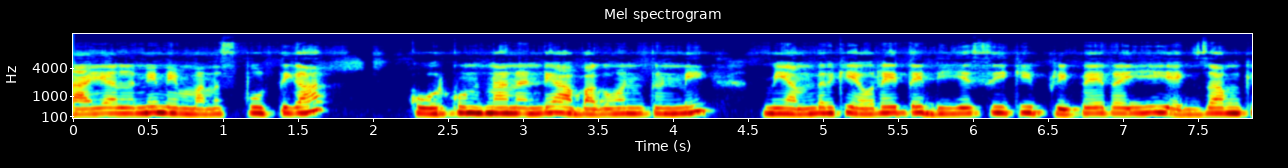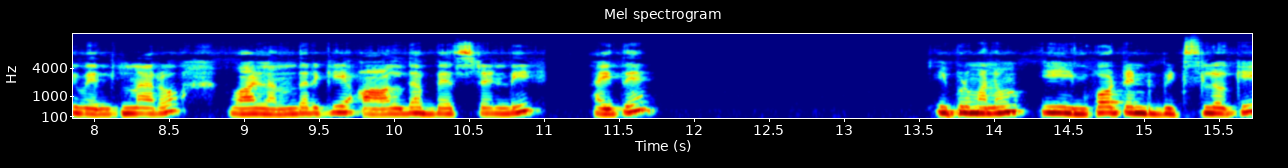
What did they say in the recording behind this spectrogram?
రాయాలని నేను మనస్ఫూర్తిగా కోరుకుంటున్నానండి ఆ భగవంతుణ్ణి. మీ అందరికి ఎవరైతే డిఎస్సికి ప్రిపేర్ అయ్యి ఎగ్జామ్కి వెళ్తున్నారో వాళ్ళందరికీ ఆల్ ద బెస్ట్ అండి. అయితే ఇప్పుడు మనం ఈ ఇంపార్టెంట్ బిట్స్లోకి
